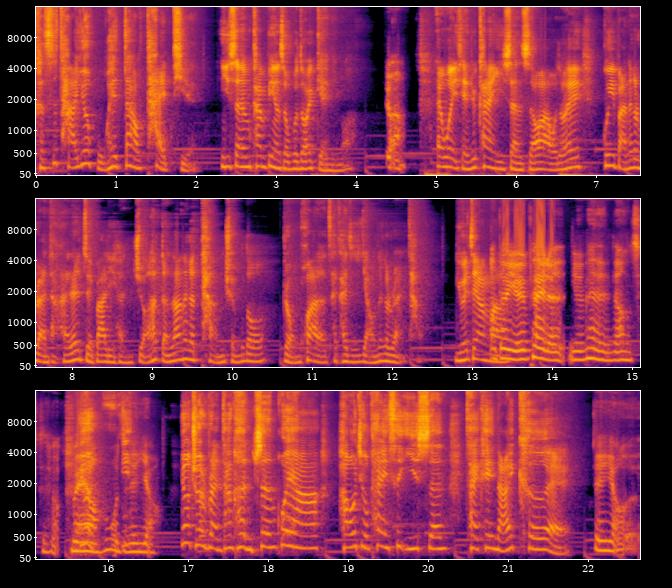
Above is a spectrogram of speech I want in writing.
可是它又不会到太甜。医生看病的时候不都会给你吗？对啊。哎，我以前去看医生的时候啊，我都会故意把那个软糖含在嘴巴里很久，然后等到那个糖全部都融化了，才开始咬那个软糖。你会这样吗？哦，对，有一派人，有一派人这样吃法，没有，我直接咬。因为觉得软糖很珍贵啊，好久看一次医生才可以拿一颗，哎，真有了，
